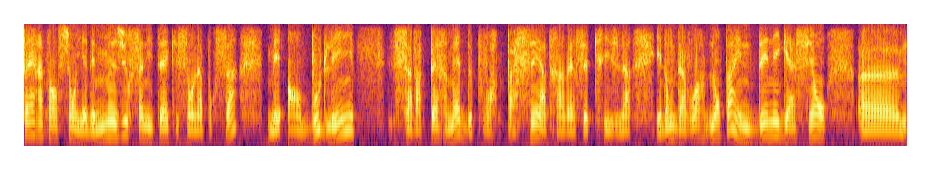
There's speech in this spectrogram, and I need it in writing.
faire attention, il y a des mesures sanitaires qui sont là pour ça, mais en bout de ligne, ça va permettre de pouvoir passer à travers cette crise-là et donc d'avoir non pas une dénégation euh,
